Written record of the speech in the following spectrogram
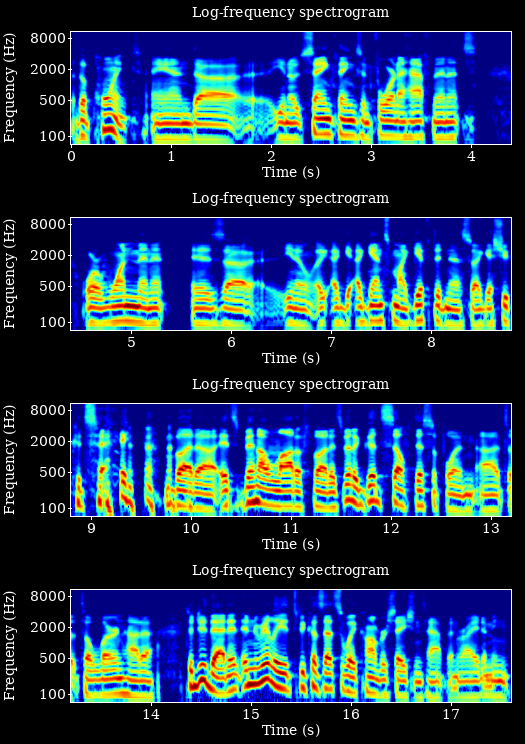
The Point, and uh, you know saying things in four and a half minutes or one minute is uh, you know a, a, against my giftedness, I guess you could say. but uh, it's been a lot of fun. It's been a good self discipline uh, to, to learn how to to do that. And, and really, it's because that's the way conversations happen, right? I mean,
